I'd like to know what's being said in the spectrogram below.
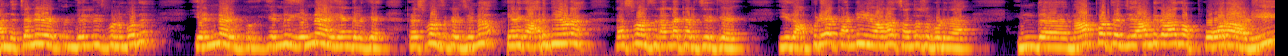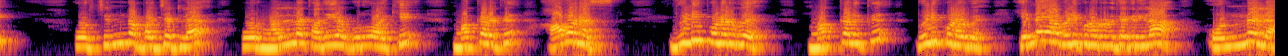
அந்த சென்னையில் ரிலீஸ் பண்ணும்போது என்ன என்ன என்ன எங்களுக்கு ரெஸ்பான்ஸ் கிடைச்சுன்னா எனக்கு அருமையான ரெஸ்பான்ஸ் நல்லா கிடச்சிருக்கு. இது அப்படியே கண்டினியூ ஆனால் சந்தோஷப்படுவேன். இந்த நாற்பத்தஞ்சு ஆண்டுகளாக போராடி ஒரு சின்ன பட்ஜெட்டில் ஒரு நல்ல கதையை உருவாக்கி மக்களுக்கு அவேர்னஸ் விழிப்புணர்வு மக்களுக்கு விழிப்புணர்வு. என்னையா விழிப்புணர்வுன்னு கேட்குறீங்களா ஒன்றும் இல்லை.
